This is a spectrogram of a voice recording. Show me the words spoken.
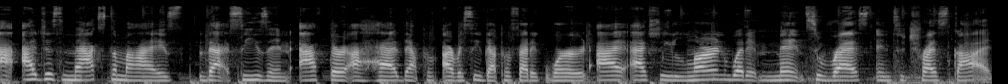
I, I just maximized that season after I had that, I received that prophetic word. I actually learned what it meant to rest and to trust God.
